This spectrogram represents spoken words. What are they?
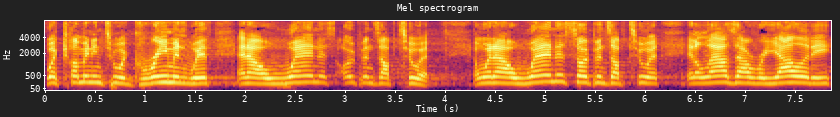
we're coming into agreement with, and our awareness opens up to it. And when our awareness opens up to it, it allows our reality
